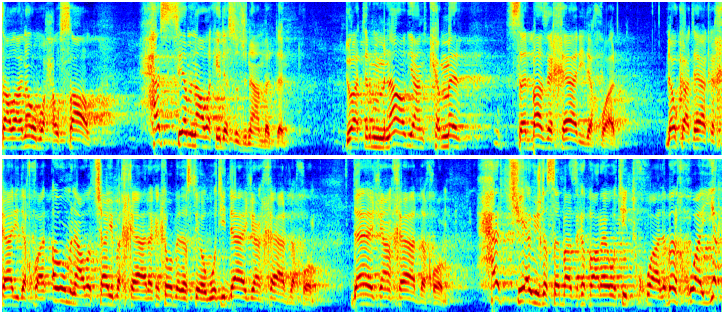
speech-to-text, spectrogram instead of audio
ساڵانەوە بۆ حەو ساڵ هەر سێ مناڵەکەی لە سجنان بردن دواتر مناڵیان کە مرد سەربازێک خەیاری دەخوارد لەو کاتەیا کە خەیاری دەخوارد ئەو مناڵە چاوی بە خەیارەکە کەوت بە دەستێەوە بوتی دایە گیان خەیار دەخۆم دایە گیان خەیار دەخۆم هەرچی ئەویش لە سەربازەکە پاڕایوتی تخوا لەبەر خوا یەک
